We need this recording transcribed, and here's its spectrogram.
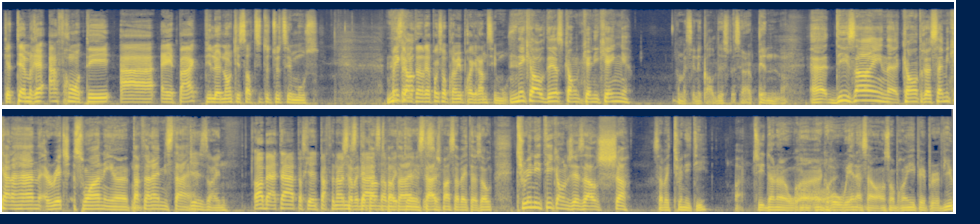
que t'aimerais affronter à Impact, puis le nom qui est sorti tout de suite, c'est Moose. Nick, ça m'étonnerait pas que son premier programme, c'est Moose. Nick Aldis contre Kenny King. Non, mais c'est Nick Aldis, là, c'est un pin. Euh, Design contre Sammy Callahan, Rich Swan et un partenaire mystère. Design. Ah, ben attends, parce que le partenaire Ça va mystère, dépendre ça du va être. partenaire euh, mystère. Je pense que ça va être eux autres. Trinity contre Giselle Shaw. Ça va être Trinity. Ouais. Tu lui donnes un, un- un gros win à son, à son premier pay-per-view.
